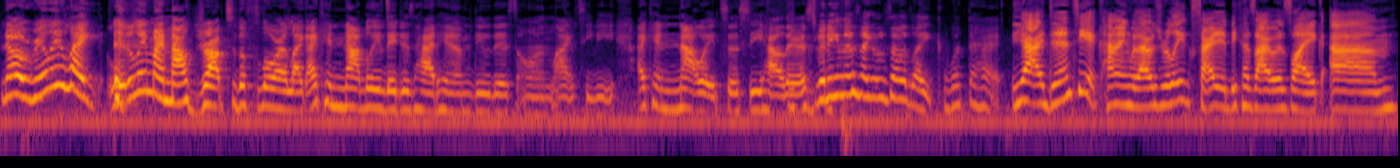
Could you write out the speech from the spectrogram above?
No, really, like literally, my mouth dropped to the floor. Like I cannot believe they just had him do this on live TV. I cannot wait to see how they're spinning this next episode. Like, what the heck? Yeah, I didn't see it coming, but I was really excited because I was like, um,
